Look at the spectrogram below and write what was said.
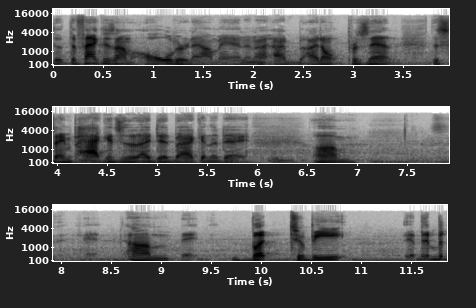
the, the fact is, I'm older now, man, and I, I I don't present the same package that I did back in the day. Um, um, but to be, but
